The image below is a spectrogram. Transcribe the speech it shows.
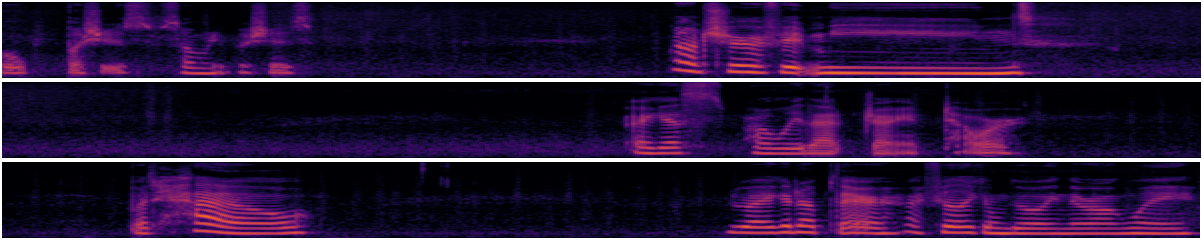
Oh, bushes. So many bushes. Not sure if it means... I guess probably that giant tower. But how do I get up there? I feel like I'm going the wrong way.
